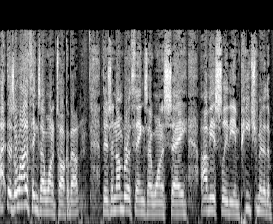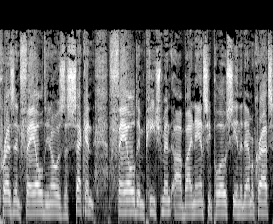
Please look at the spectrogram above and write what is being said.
I, there's a lot of things I want to talk about. There's a number of things I want to say. Obviously, the impeachment of the president failed. You know, it was the second failed impeachment uh, by Nancy Pelosi and the Democrats.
